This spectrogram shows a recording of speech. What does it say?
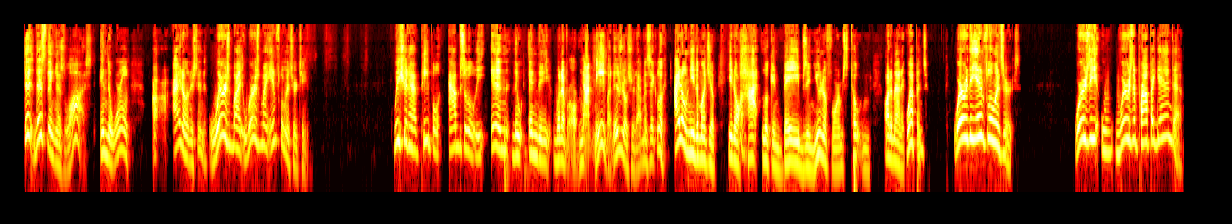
This, this thing is lost in the world. I, I don't understand. Where's my where's my influencer team? We should have people absolutely in the in the whatever or not me but israel should have and say look i don't need a bunch of you know hot looking babes in uniforms toting automatic weapons. Where are the influencers? Where's the where's the propaganda?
